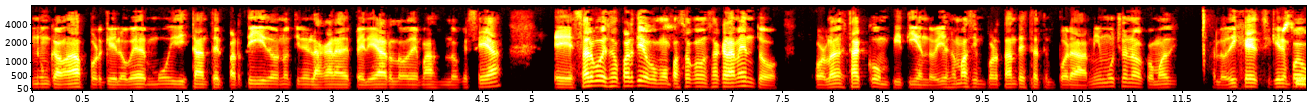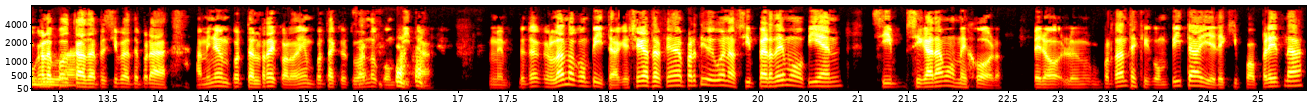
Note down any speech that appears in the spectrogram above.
nunca más porque lo ve muy distante el partido, no tiene las ganas de pelearlo, demás, lo que sea. Eh, salvo esos partidos como pasó con Sacramento, Orlando está compitiendo y es lo más importante esta temporada. A mí mucho no, como lo dije, si quieren pueden buscar el duda. podcast al principio de la temporada. A mí no me importa el récord, a mí me importa que Orlando compita. Me, que Orlando compita, que llegue hasta el final del partido y bueno, si perdemos bien, si, si ganamos mejor. pero lo importante es que compita y el equipo aprenda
